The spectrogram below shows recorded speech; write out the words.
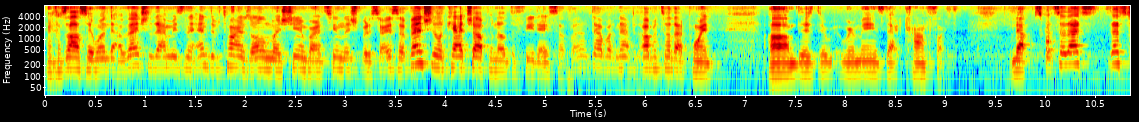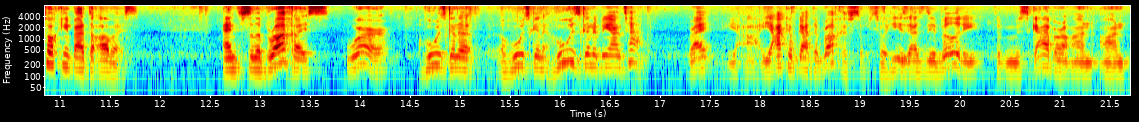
And Chazal say when that eventually that means in the end of times, all my Shim Baratzin Lishbet So eventually he'll catch up and he'll defeat Esav. But up until that point, um, there remains that conflict. Now, so that's that's talking about the Avos. And so the brachas were who is gonna who is gonna who is gonna be on top, right? Ya- Yaakov got the brachas, so, so he has the ability to be miskaber on on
